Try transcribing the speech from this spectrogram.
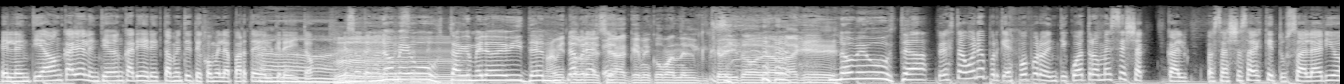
en la entidad bancaria, la entidad bancaria directamente te come la parte del Ah. crédito. Eso no me gusta que me lo debiten. A mí todo No, lo pero que sea que me coman el crédito, la verdad que. No me gusta. Pero está bueno porque después por 24 meses ya cal- o sea, ya sabes que tu salario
